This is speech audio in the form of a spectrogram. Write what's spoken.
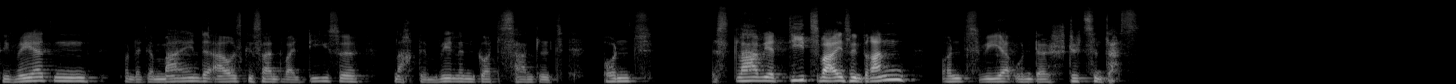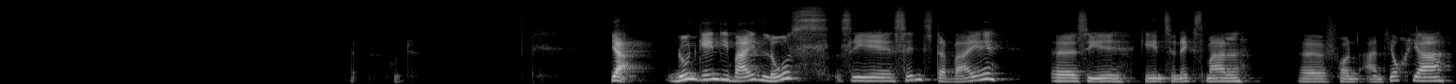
Sie werden von der Gemeinde ausgesandt, weil diese nach dem Willen Gottes handelt. Und es klar wird, die zwei sind dran und wir unterstützen das. Ja, nun gehen die beiden los. Sie sind dabei. Äh, sie gehen zunächst mal äh, von Antiochia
